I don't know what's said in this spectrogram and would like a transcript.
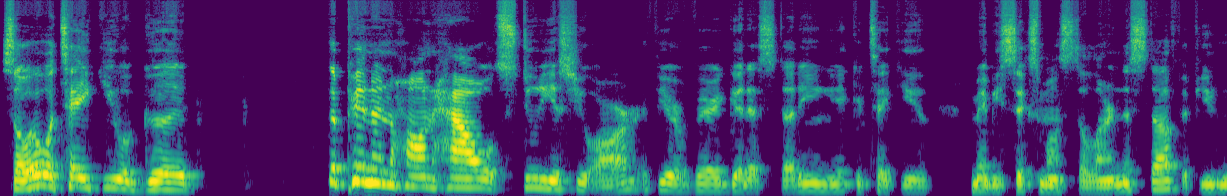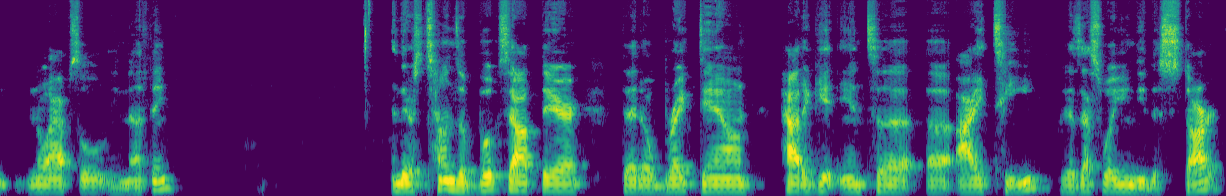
So it will take you a good, depending on how studious you are. If you're very good at studying, it could take you maybe six months to learn this stuff if you know absolutely nothing. And there's tons of books out there that'll break down how to get into uh, IT because that's where you need to start.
